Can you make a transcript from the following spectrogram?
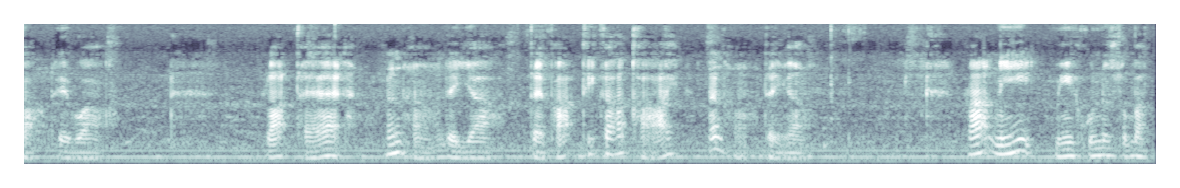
กล่าวได้ว่า พระแท้นั้นหาได้ยากแต่พระที่ค้าขายนั้นหาได้ง่ายพระนี้มีคุณสมบัติ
